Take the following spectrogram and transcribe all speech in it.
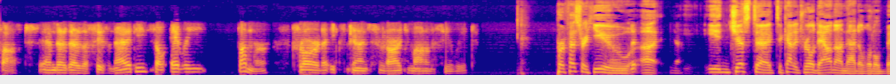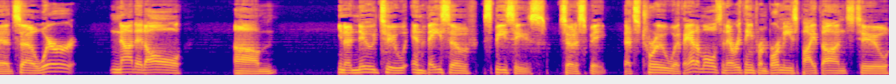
fast. And there, there's a seasonality, so every summer Florida experiences large amount of seaweed. Professor Hu, uh, yeah just to, to kind of drill down on that a little bit. So we're not at all, um, you know, new to invasive species, so to speak. That's true with animals and everything from Burmese pythons to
